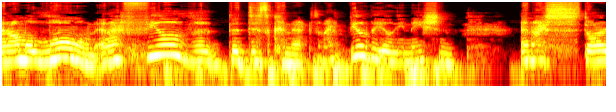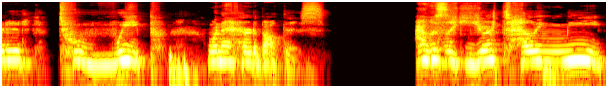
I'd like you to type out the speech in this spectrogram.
And I'm alone, and I feel the the disconnect, and I feel the alienation, and I started to weep when I heard about this. I was like, "You're telling me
